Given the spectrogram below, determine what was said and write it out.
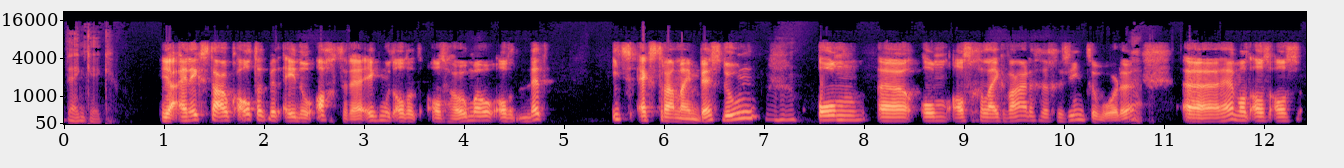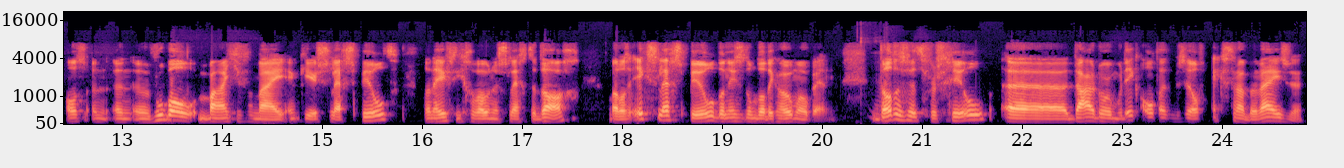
denk ik. Ja, en ik sta ook altijd met 1-0 achter. Hè. Ik moet altijd als homo altijd net iets extra mijn best doen mm -hmm. om, uh, om als gelijkwaardige gezien te worden. Ja. Hè, want als, als, als een, een, een voetbalmaatje van mij een keer slecht speelt, dan heeft hij gewoon een slechte dag. Maar als ik slecht speel, dan is het omdat ik homo ben. Dat is het verschil. Uh, daardoor moet ik altijd mezelf extra bewijzen.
